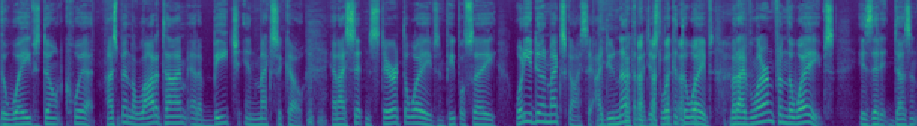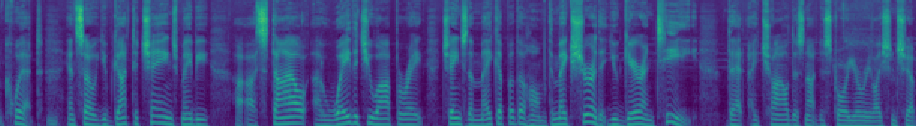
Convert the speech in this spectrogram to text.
the waves don't quit. I spend a lot of time at a beach in Mexico, mm-hmm. and I sit and stare at the waves, and people say, What do you do in Mexico? I say, I do nothing. I just look at the waves. But I've learned from the waves is that it doesn't quit. Mm. And so you've got to change maybe a, a, style, a way that you operate, change the makeup of the home to make sure that you guarantee that a child does not destroy your relationship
